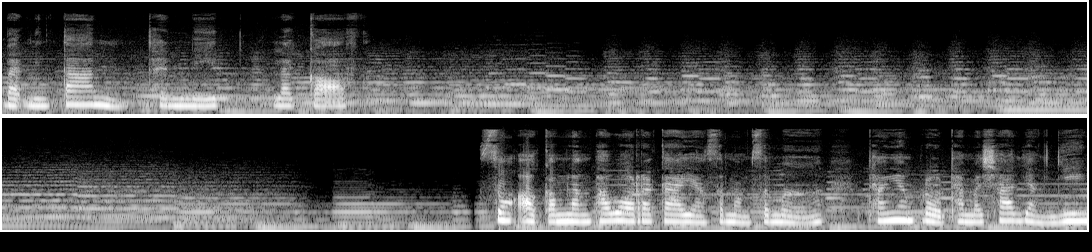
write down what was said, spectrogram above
แบดมินตัน เทนนิส และกอล์ฟ ทรงออกกำลังพระวรกายอย่างสม่ำเสมอ ทั้งยังโปรดธรรมชาติอย่างยิ่ง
